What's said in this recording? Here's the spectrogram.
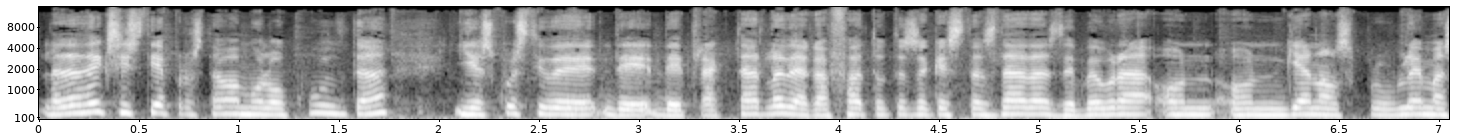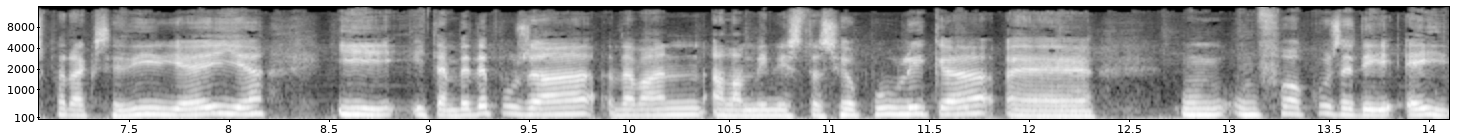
La dada existia, però estava molt oculta, i és qüestió de, de, de tractar-la, d'agafar totes aquestes dades, de veure on, on hi ha els problemes per accedir a ella, i, i també de posar davant a l'administració pública eh, un, un focus de dir, ei,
